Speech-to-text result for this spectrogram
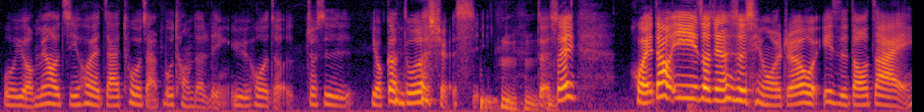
我有没有机会在拓展不同的领域，或者就是有更多的学习。对，所以回到意义这件事情，我觉得我一直都在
